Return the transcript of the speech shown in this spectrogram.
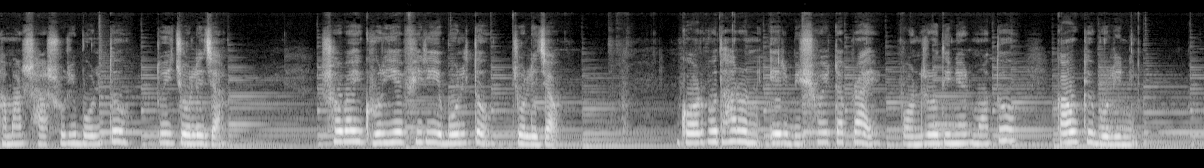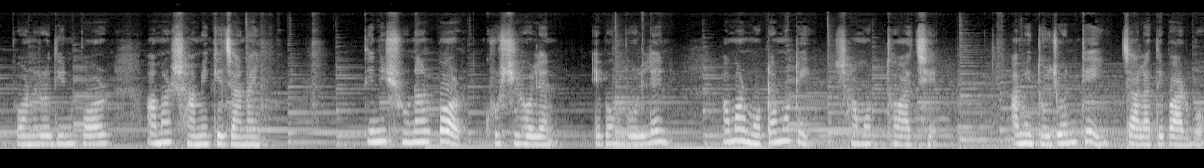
আমার শাশুড়ি বলতো, তুই চলে যা। সবাই ঘুরিয়ে ফিরিয়ে বলতো, চলে যাও। গর্ভধারণ এর বিষয়টা প্রায় পনেরো দিনের মতো কাউকে বলিনি। পনেরো দিন পর আমার স্বামীকে জানাই। তিনি শোনার পর খুশি হলেন এবং বললেন, আমার মোটামুটি সামর্থ্য আছে। আমি দুজনকেই চালাতে পারব,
